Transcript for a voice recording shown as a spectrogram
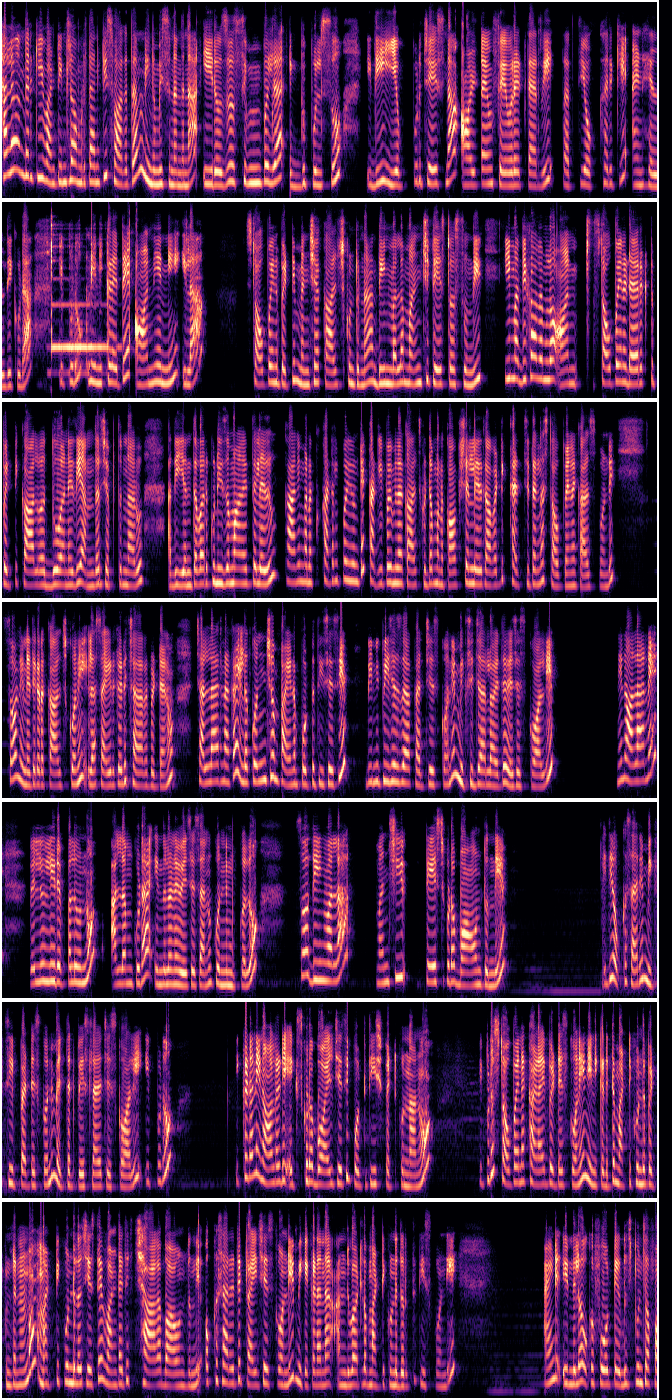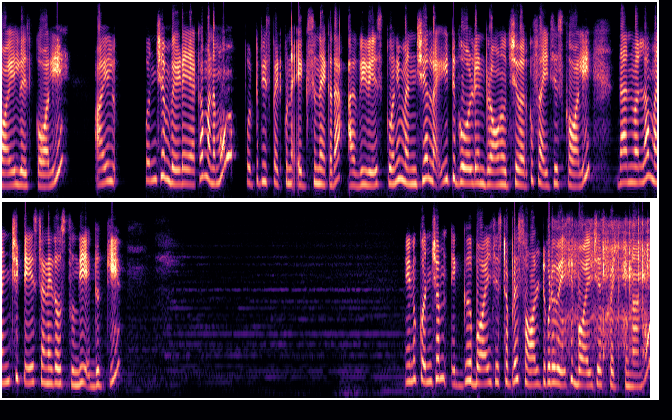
Hello అందరికీ వంటింట్లో అమృతానికి స్వాగతం. నేను మిస్ నందన ఈరోజు సింపుల్గా ఎగ్ పులుసు. ఇది ఎప్పుడు చేసినా ఆల్ టైమ్ ఫేవరెట్ కర్రీ ప్రతి ఒక్కరికి అండ్ హెల్దీ కూడా. ఇప్పుడు నేను ఇక్కడైతే ఆనియన్ని ఇలా స్టవ్ పైన పెట్టి మంచిగా కాల్చుకుంటున్నా. దీనివల్ల మంచి టేస్ట్ వస్తుంది. ఈ మధ్యకాలంలో ఆన్ స్టవ్ పైన డైరెక్ట్ పెట్టి కాలవద్దు అనేది అందరు చెప్తున్నారు. అది ఎంతవరకు నిజమా అనేది లేదు కానీ మనకు కట్టెల పొయ్యి ఉంటే కట్టెల పొయ్యి మీద కాల్చుకుంటాం మనకు ఆప్షన్ లేదు కాబట్టి ఖచ్చితంగా స్టవ్ పైన కాల్చుకోండి. సో నేనైతే ఇక్కడ కాల్చుకొని ఇలా సైడ్ కట్టి చల్లారబెట్టాను. చల్లారినాక ఇలా కొంచెం పైన పొట్టు తీసేసి దీన్ని పీసెస్గా కట్ చేసుకొని మిక్సీ జార్లో అయితే వేసేసుకోవాలి. నేను అలానే వెల్లుల్లి రెప్పలును అల్లం కూడా ఇందులోనే వేసేసాను కొన్ని ముక్కలు. సో దీనివల్ల మంచి టేస్ట్ కూడా బాగుంటుంది. ఇది ఒక్కసారి మిక్సీ పెట్టేసుకొని మెత్తటి పేస్ట్ లాగా చేసుకోవాలి. ఇప్పుడు ఇక్కడ నేను ఆల్రెడీ ఎగ్స్ కూడా బాయిల్ చేసి పొట్టు తీసి పెట్టుకున్నాను. ఇప్పుడు స్టవ్ పైన కడాయి పెట్టేసుకొని నేను ఇక్కడైతే మట్టి కుండ పెట్టుకుంటున్నాను. మట్టి కుండలో చేస్తే వంట అయితే చాలా బాగుంటుంది. ఒక్కసారి అయితే ట్రై చేసుకోండి. మీకు ఎక్కడైనా అందుబాటులో మట్టి కుండ దొరికితే తీసుకోండి. అండ్ ఇందులో ఒక four tablespoons of oil వేసుకోవాలి. ఆయిల్ కొంచెం వేడయ్యాక మనము పొట్టు తీసి పెట్టుకున్న ఎగ్స్ ఉన్నాయి కదా అవి వేసుకొని మంచిగా లైట్ గోల్డెన్ బ్రౌన్ వచ్చే వరకు ఫ్రై చేసుకోవాలి. దానివల్ల మంచి టేస్ట్ అనేది వస్తుంది ఎగ్కి. నేను కొంచెం ఎగ్ బాయిల్ చేసేటప్పుడే సాల్ట్ కూడా వేసి బాయిల్ చేసి పెట్టుకున్నాను.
